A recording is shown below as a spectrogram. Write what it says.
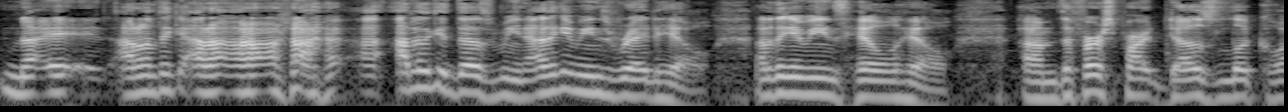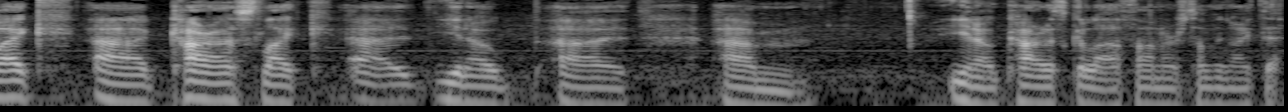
no, it, I don't think I don't, I don't, I don't think it does mean. I think it means Red Hill. I don't think it means Hill Hill. Um, the first part does look like uh, Karas, like uh, you know, uh, um, you know, Caras Galadhon or something like that.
